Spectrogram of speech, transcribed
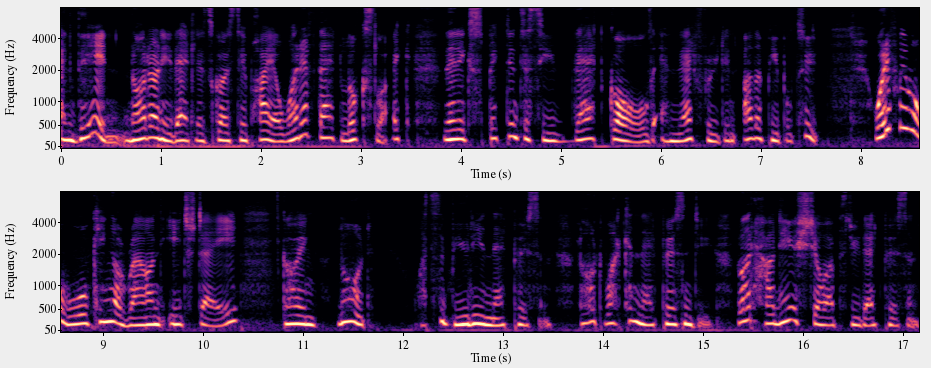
And then, not only that, let's go a step higher. What if that looks like then expecting to see that gold and that fruit in other people too? What if we were walking around each day going, Lord, What's the beauty in that person? Lord, what can that person do? Lord, how do you show up through that person?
